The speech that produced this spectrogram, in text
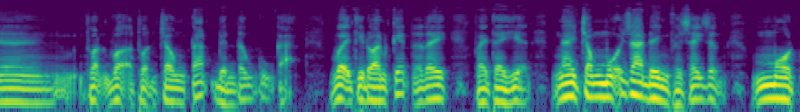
ờ, thuận vợ thuận chồng tát biển đông cũng cạn. Vậy thì đoàn kết ở đây phải thể hiện ngay trong mỗi gia đình phải xây dựng một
